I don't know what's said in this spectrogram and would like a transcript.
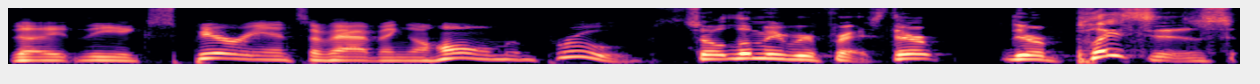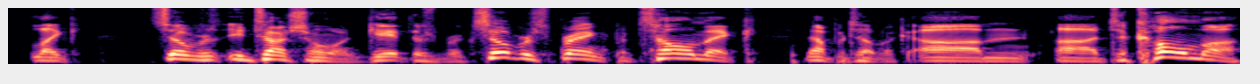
the the experience of having a home improves. So let me rephrase. There there are places like Silver. You touched on one: Gaithersburg, Silver Spring, Potomac, not Potomac, um, uh, Takoma,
